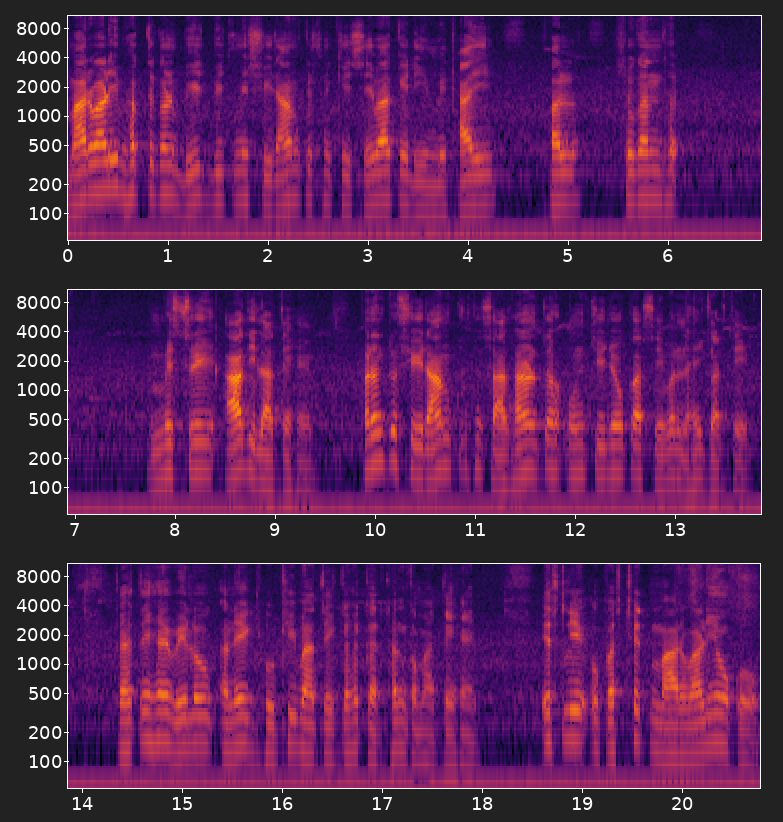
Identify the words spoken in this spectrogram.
मारवाड़ी भक्तगण बीच बीच में श्री रामकृष्ण की सेवा के लिए मिठाई, फल सुगंध, मिश्री आदि लाते हैं। परंतु श्री रामकृष्ण साधारणतः उन चीज़ों का सेवन नहीं करते। कहते हैं, वे लोग अनेक झूठी बातें कहकर धन कमाते हैं। इसलिए उपस्थित मारवाड़ियों को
